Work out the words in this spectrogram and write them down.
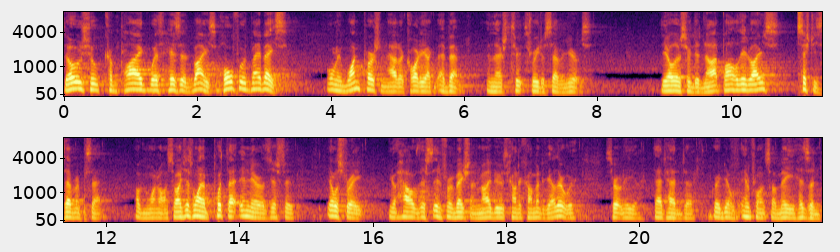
Those who complied with his advice, whole food may base, only one person had a cardiac event in the next two, three to seven years. The others who did not follow the advice, 67% of them went on. So I just want to put that in there just to illustrate you know, how this information, in my view, is kind of coming together. With, certainly, uh, that had a great deal of influence on me, his and,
